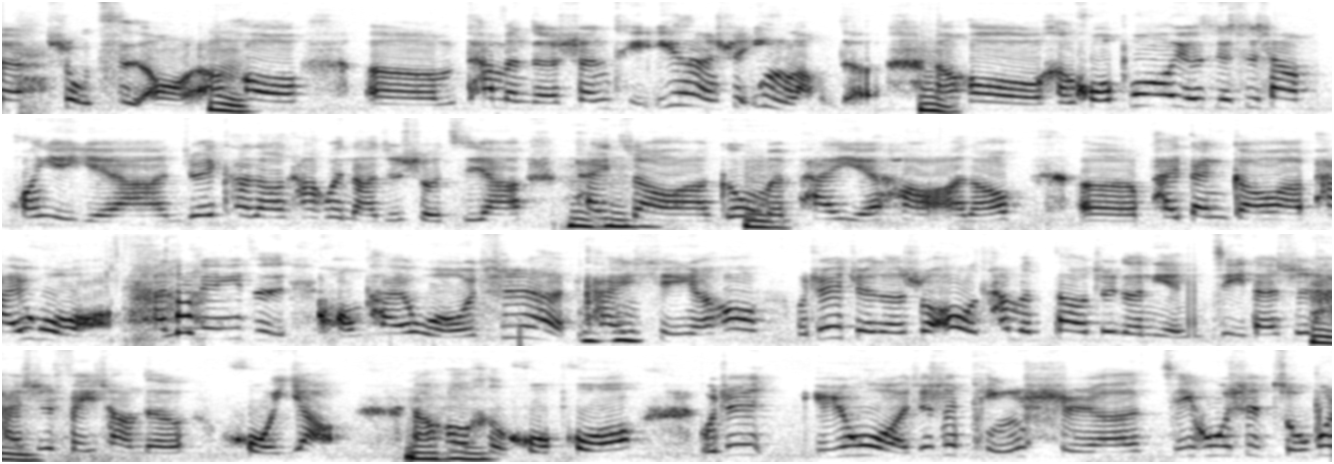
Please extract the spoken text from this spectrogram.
数字哦，然后嗯、呃，他们的身体依然是硬朗的，然后很活泼，尤其是像黄爷爷啊，你就会看到他会拿着手机啊拍照啊，跟我们拍也好啊，然后呃拍蛋糕啊拍我，他今天一直狂拍我，我其实很开心，然后我就会觉得说哦，他们到这个年纪，但是。还是非常的活跃，然后很活泼。我觉得。与我就是平时啊，几乎是足不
